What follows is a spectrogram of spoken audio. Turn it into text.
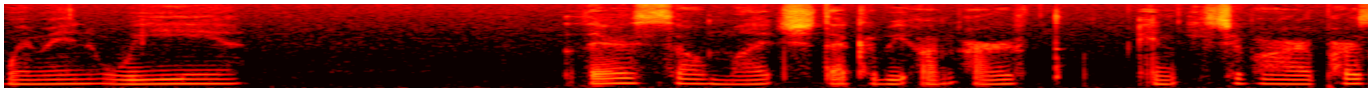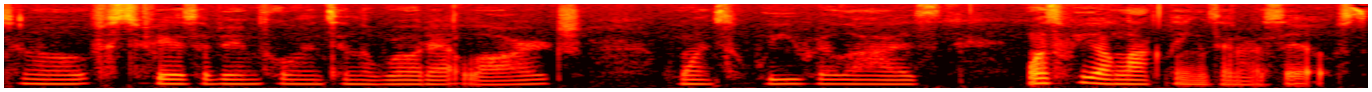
women, we there's so much that could be unearthed in each of our personal spheres of influence in the world at large once we realize, once we unlock things in ourselves.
